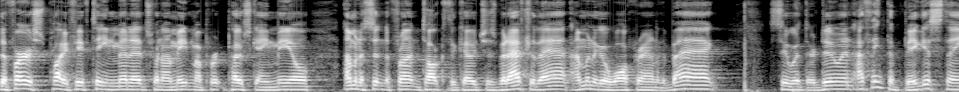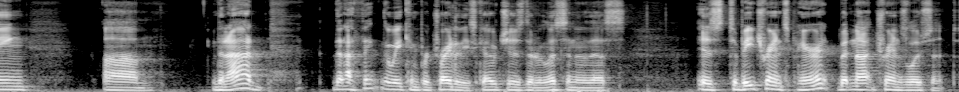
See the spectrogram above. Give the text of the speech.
the first probably 15 minutes when I'm eating my post game meal, I'm going to sit in the front and talk to the coaches. But after that, I'm going to go walk around in the back, see what they're doing. I think the biggest thing um, that I that I think that we can portray to these coaches that are listening to this is to be transparent but not translucent.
